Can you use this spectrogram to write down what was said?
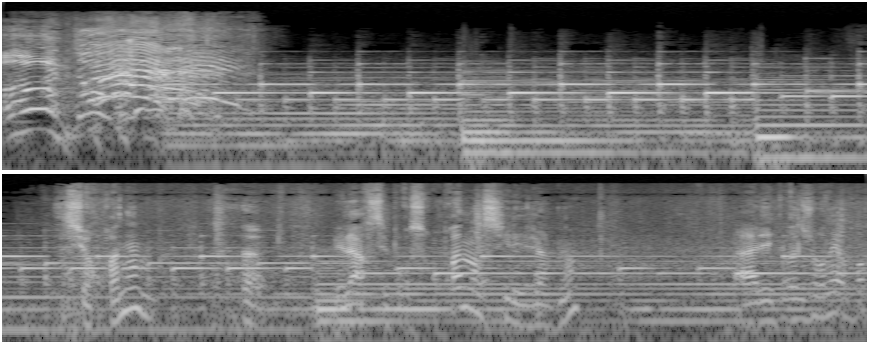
C'est surprenant. Mais l'art, c'est pour surprendre aussi les gens, non? Allez, bonne journée, au revoir.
